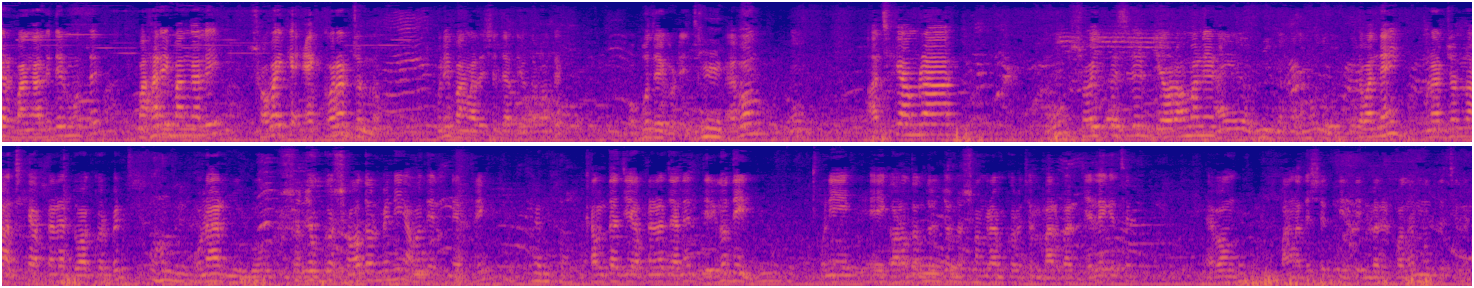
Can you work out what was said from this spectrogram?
আর বাঙালিদের মধ্যে। পাহাড়ি বাঙালি সবাইকে এক করার জন্য উনি বাংলাদেশের জাতীয়তাবাদে অভ্যুদয় ঘটেছে এবং আজকে আমরা শহীদ প্রেসিডেন্ট জিয়াউর রহমানের তোমার নেই। ওনার জন্য আজকে আপনারা দোয়া করবেন। ওনার সুযোগ্য সহধর্মিনী আমাদের নেত্রী খালেদা জি আপনারা জানেন দীর্ঘদিন উনি এই গণতন্ত্রের জন্য সংগ্রাম করেছেন বারবার জেলে গেছেন। এবং বাংলাদেশের তিন তিনবারের প্রধানমন্ত্রী ছিলেন।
